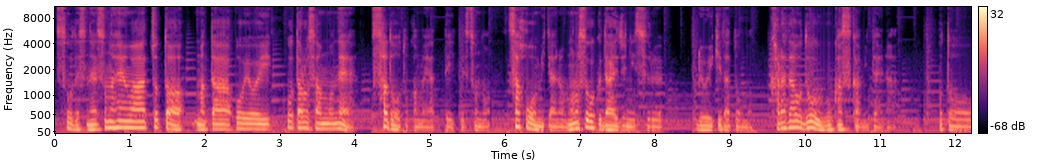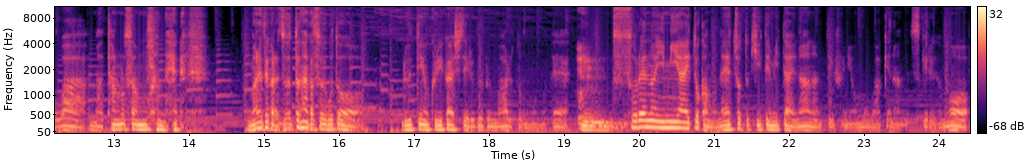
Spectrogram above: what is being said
そうですね。その辺はちょっとまたおいおい孝太郎さんもね茶道とかもやっていてその作法みたいなものすごく大事にする領域だと思う。体をどう動かすかみたいなことはまあ丹野さんもね 生まれてからずっとなんかそういうことをルーティンを繰り返している部分もあると思うので、うん、それの意味合いとかもねちょっと聞いてみたいななんていうふうに思うわけなんですけれども。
